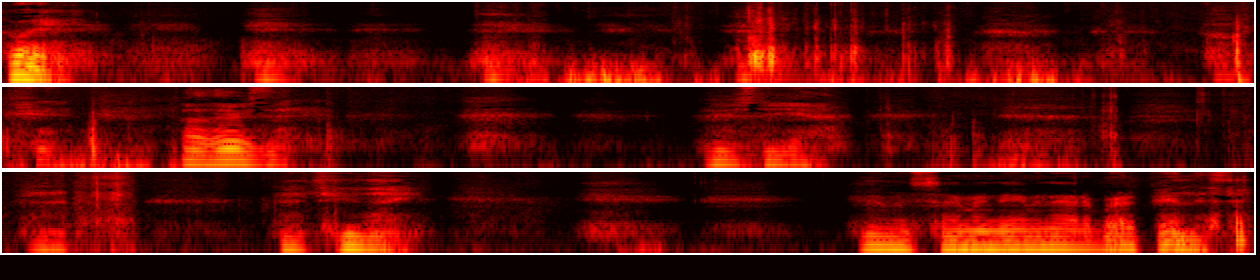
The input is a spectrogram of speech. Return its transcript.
Sweet. Oh. Oh, there's the there's the, uh, that's too late. I'm gonna say my name in that. I brought a pen this time.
